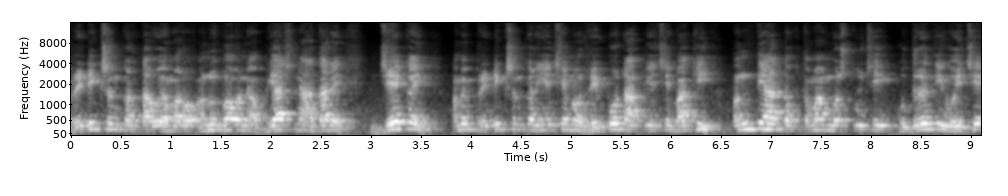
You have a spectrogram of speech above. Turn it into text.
પ્રિડિક્શન કરતા હોય, અમારો અનુભવ અને અભ્યાસના આધારે જે કંઈ અમે પ્રિડિક્શન કરીએ છીએ, એનો રિપોર્ટ આપીએ છીએ, બાકી અંતે આ તમામ વસ્તુ છે એ કુદરતી હોય છે.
